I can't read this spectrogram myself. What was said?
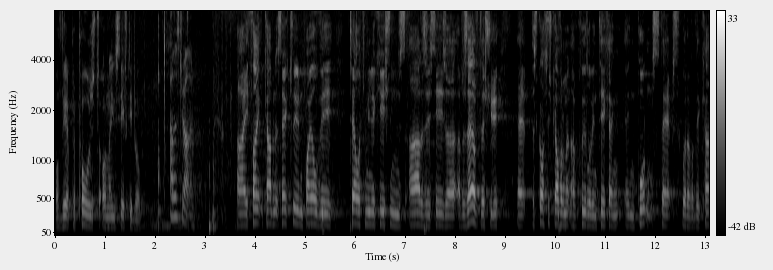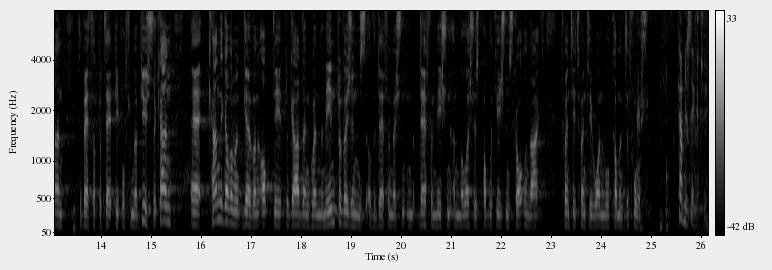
of their proposed online safety bill. Alistair Allen. I thank the Cabinet Secretary, and while the telecommunications are, as he says, a, a reserved issue, uh, the Scottish Government have clearly been taking important steps wherever they can to better protect people from abuse. So can, uh, can the Government give an update regarding when the main provisions of the Defamation, Defamation and Malicious Publication Scotland Act 2021 will come into force? Cabinet Secretary.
